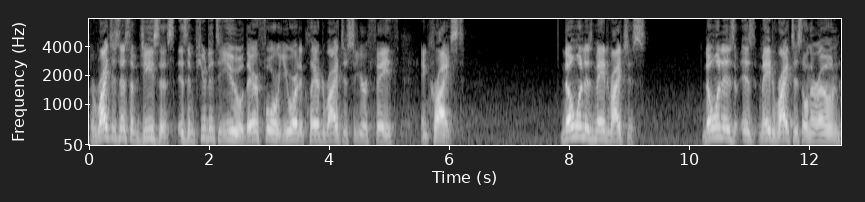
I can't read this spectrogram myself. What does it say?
The righteousness of Jesus is imputed to you, therefore, you are declared righteous through your faith in Christ. No one is made righteous. No one is, is made righteous on their own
